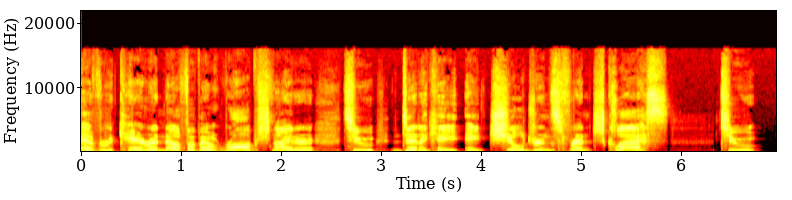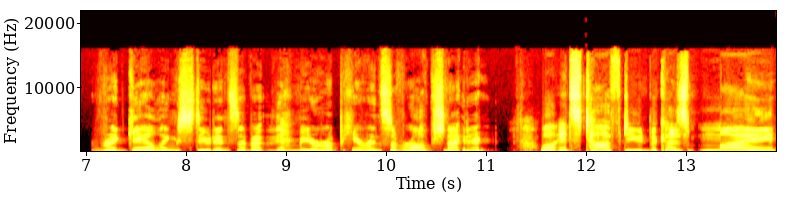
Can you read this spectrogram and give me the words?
ever care enough about Rob Schneider to dedicate a children's French class to regaling students about the mere appearance of Rob Schneider? well, it's tough, dude, because my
